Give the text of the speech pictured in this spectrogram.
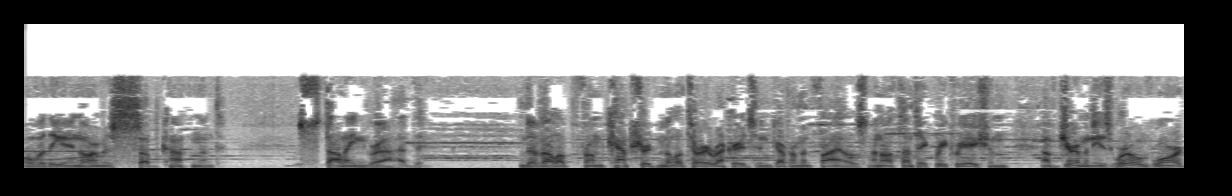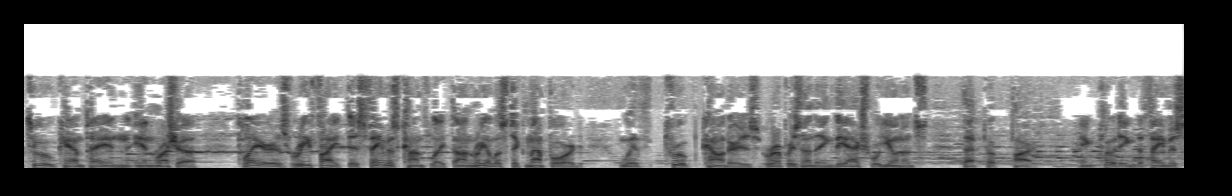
over the enormous subcontinent. Stalingrad. Developed from captured military records and government files, an authentic recreation of Germany's World War II campaign in Russia. Players refight this famous conflict on realistic mapboard with troop counters representing the actual units that took part, including the famous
